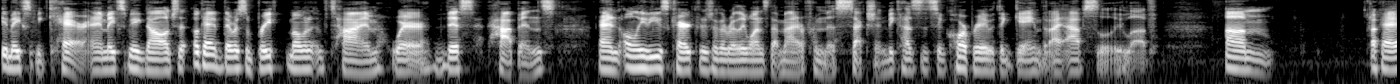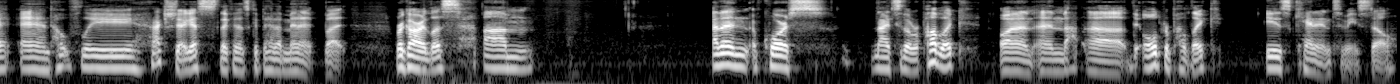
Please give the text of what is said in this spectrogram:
it makes me care and it makes me acknowledge that okay, there was a brief moment of time where this happens and only these characters are the really ones that matter from this section because it's incorporated with a game that I absolutely love. Um okay, and hopefully actually I guess they could have skipped ahead a minute, but regardless, um and then of course Knights of the Republic and, uh, the Old Republic is canon to me still,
